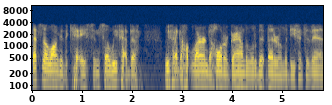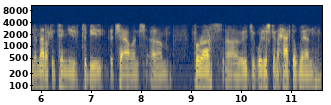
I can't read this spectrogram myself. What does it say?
that's no longer the case. And so we've had to we've had to learn to hold our ground a little bit better on the defensive end, and that'll continue to be the challenge um, for us. Uh, we're just going to have to win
